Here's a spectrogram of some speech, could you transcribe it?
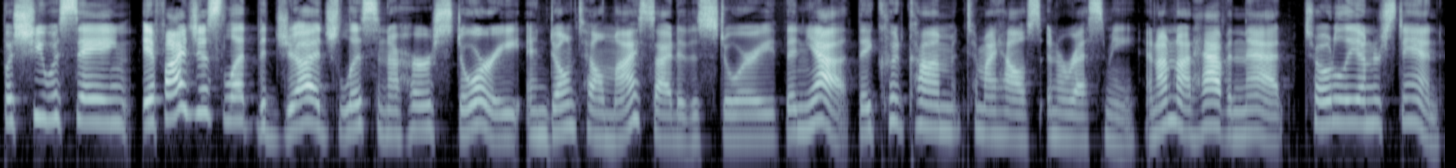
But she was saying, if I just let the judge listen to her story and don't tell my side of the story, then yeah, they could come to my house and arrest me. And I'm not having that. Totally understand.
